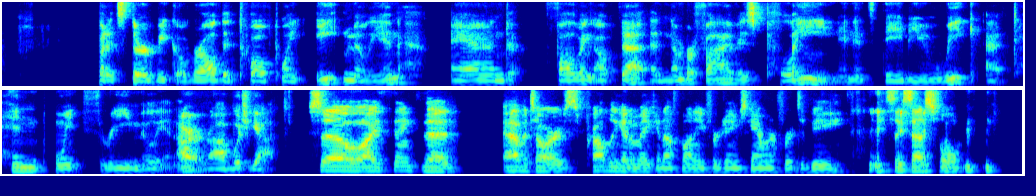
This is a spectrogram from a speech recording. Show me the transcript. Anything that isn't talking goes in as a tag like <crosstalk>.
but its third week overall did 12.8 million. And following up that at number five is Plane in its debut week at 10.3 million. All right, Rob, what you got? So I think that Avatar is probably going to make enough money for James Cameron for it to be <laughs> successful.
